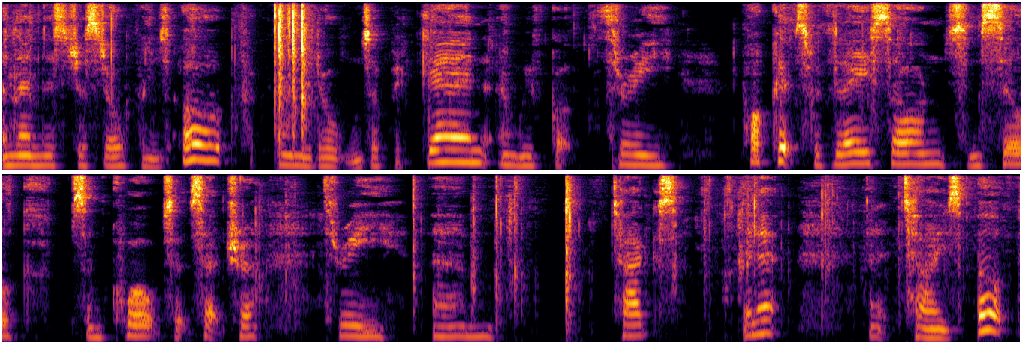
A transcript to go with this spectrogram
and then this just opens up and it opens up again and we've got three pockets with lace on, some silk, some quotes, etc. Three um, tags in it and it ties up.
